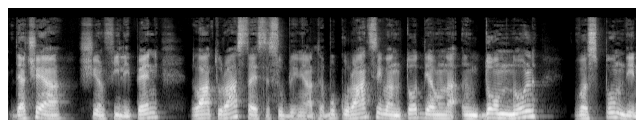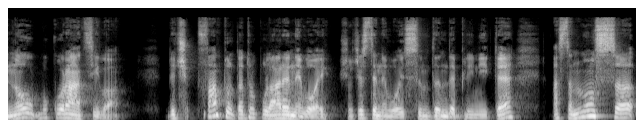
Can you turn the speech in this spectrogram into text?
De aceea și în Filipeni, latura asta este subliniată. Bucurați-vă întotdeauna în Domnul, vă spun din nou, bucurați-vă. Deci, faptul că trupul are nevoi și aceste nevoi sunt îndeplinite, asta nu o să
